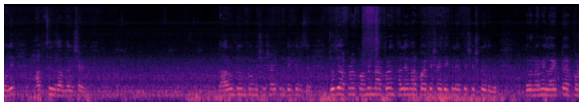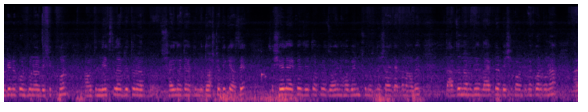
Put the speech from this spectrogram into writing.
বলি হাফ সিল জামদানি শাড়ি দারুণ দারুণ কম্বিনেশন শাড়ি কিন্তু দেখে দিচ্ছে। যদি আপনারা কমেন্ট না করেন, তাহলে আমার কয়েকটা শাড়ি দেখে লাইফে শেষ করে দেবো। কারণ আমি লাইভটা কন্টিনিউ করব না আর বেশিক্ষণ। আমার তো নেক্সট লাইভ যেহেতু সাড়ে নয়টা কিংবা দশটার দিকে আছে তো সেই লাইফে যেহেতু আপনারা জয়েন হবেন, সুন্দর সুন্দর শাড়ি দেখানো হবে, তার জন্য আমি কিন্তু লাইভটা বেশি কন্টিনিউ করব না। আর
